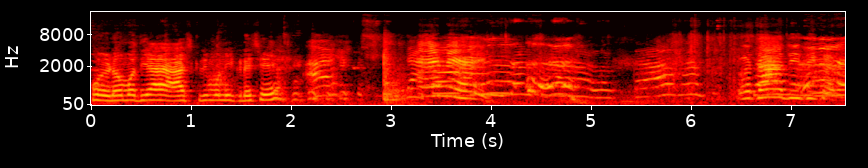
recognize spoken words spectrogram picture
ફોયણોમાંથી આ આઈસ્ક્રીમો નીકળે છે. દીદી કરે.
